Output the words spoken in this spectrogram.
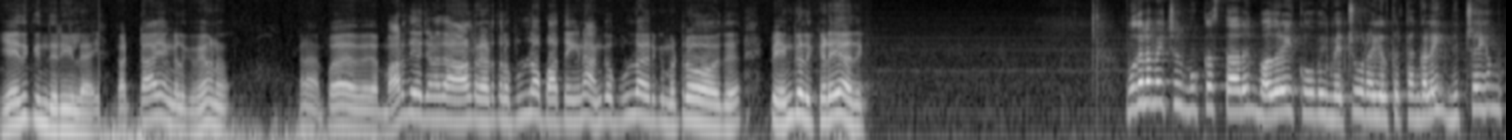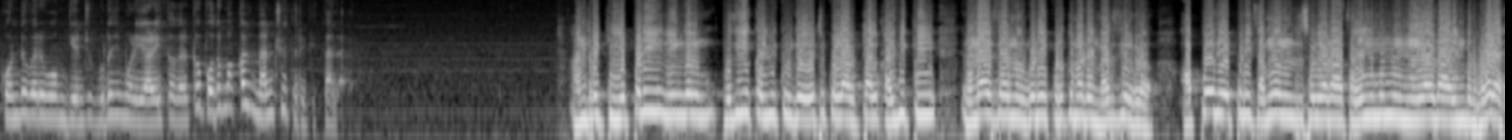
எதுக்குன்னு தெரியல? கட்டாயம் எங்களுக்கு வேணும். ஏன்னா இப்போ பாரதிய ஜனதா ஆள்ற இடத்துல ஃபுல்லாக பார்த்தீங்கன்னா அங்கே ஃபுல்லாக இருக்குது மெட்ரோ இது. இப்போ எங்களுக்கு கிடையாது. முதலமைச்சர் மு ஸ்டாலின் மதுரை கோவை மெட்ரோ ரயில் திட்டங்களை நிச்சயம் கொண்டு வருவோம் என்று உறுதிமொழி அளித்ததற்கு பொதுமக்கள் நன்றி தெரிவித்தனர். அன்றைக்கு எப்படி நீங்கள் புதிய கல்விக் கொள்கையை ஏற்றுக்கொள்ளாவிட்டால் கல்விக்கு ரெண்டாயிரத்தி இரநூறு கோடி கொடுக்க மாட்டேன் மறுத்தீர்களோ? அப்போது எப்படி தமிழன் என்று சொல்லடா தலைநிமிர்ந்து நிலடா என்பது போல.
